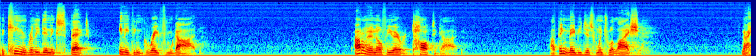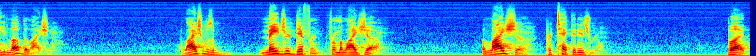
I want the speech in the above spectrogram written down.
the king really didn't expect anything great from God. I don't even know if he ever talked to God. I think maybe he just went to Elisha. Now, he loved Elisha. Elisha was a major different from Elijah. Elisha protected Israel. But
